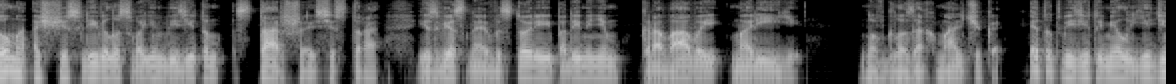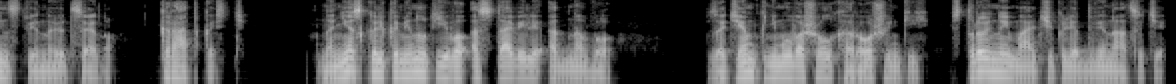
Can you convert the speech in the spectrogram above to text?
Тома осчастливила своим визитом старшая сестра, известная в истории под именем Кровавой Марии. Но в глазах мальчика этот визит имел единственную цену – краткость. На несколько минут его оставили одного. Затем к нему вошел хорошенький, стройный мальчик лет двенадцати,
